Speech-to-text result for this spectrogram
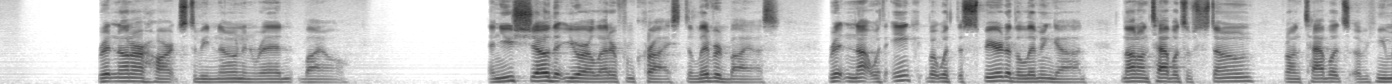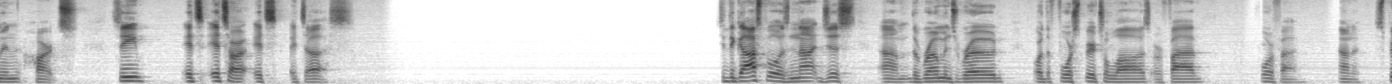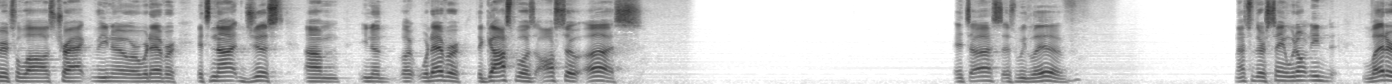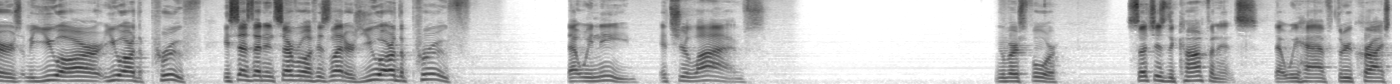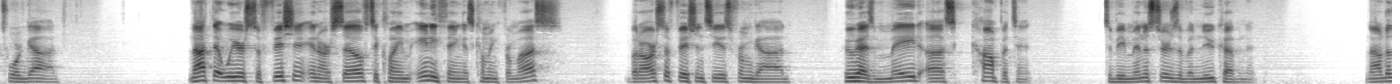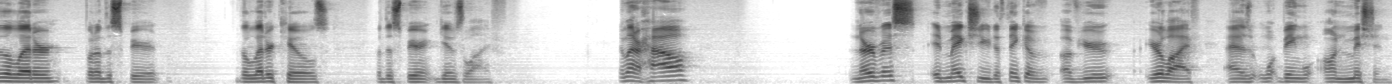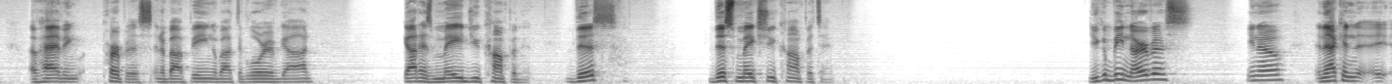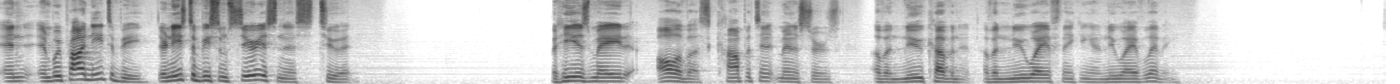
written on our hearts to be known and read by all. And you show that you are a letter from Christ, delivered by us, written not with ink, but with the Spirit of the living God, not on tablets of stone, but on tablets of human hearts. See, it's, it's, our, it's, it's us. See, the gospel is not just um, the Romans road or the four spiritual laws or five, four or five. I don't know, spiritual laws track, you know, or whatever. It's not just, um, you know, whatever. The gospel is also us. It's us as we live. That's what they're saying. We don't need letters. I mean, you are, you are the proof. He says that in several of his letters. You are the proof that we need. It's your lives. In verse 4, such is the confidence that we have through Christ toward God. Not that we are sufficient in ourselves to claim anything as coming from us, but our sufficiency is from God, who has made us competent to be ministers of a new covenant, not of the letter, but of the Spirit. The letter kills, but the Spirit gives life. No matter how nervous it makes you to think of, of your your life as being on mission, of having purpose, and about being about the glory of God, God has made you competent. This, this makes you competent. You can be nervous, you know, and that can and, and we probably need to be. There needs to be some seriousness to it. But he has made all of us competent ministers of a new covenant, of a new way of thinking, and a new way of living.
